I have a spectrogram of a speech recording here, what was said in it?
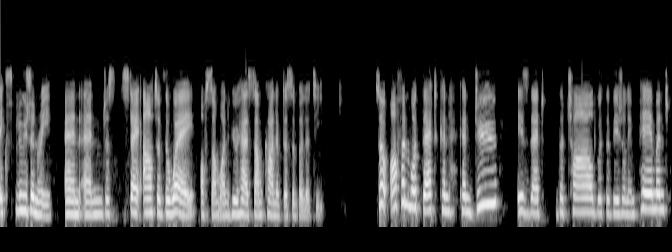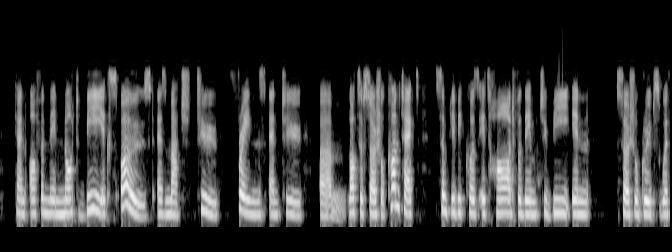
exclusionary and and just stay out of the way of someone who has some kind of disability. So often what that can can do is that the child with the visual impairment can often then not be exposed as much to friends and to um, lots of social contact simply because it's hard for them to be in social groups with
